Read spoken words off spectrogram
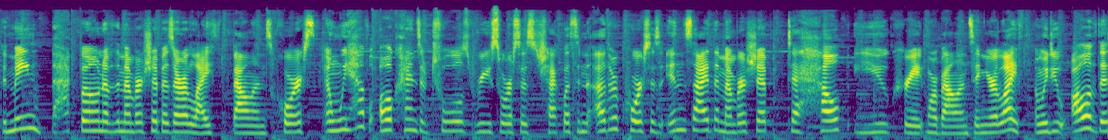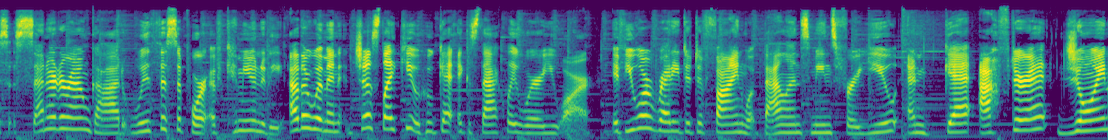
The main backbone of the membership is our Life Balance course, and we have all kinds of tools, resources, checklists, and other courses inside the membership to help you create more balance in your life. And we do all of this centered around God with the support of community, other women just like you who get exactly where you are. If you are ready to define what balance means for you and get after it, join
